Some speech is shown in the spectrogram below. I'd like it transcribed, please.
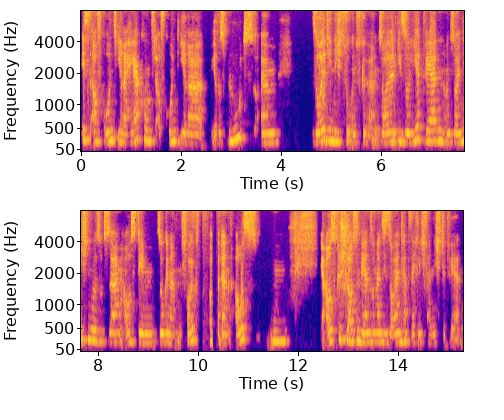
ist aufgrund ihrer Herkunft, aufgrund ihrer, ihres Bluts, ähm, soll die nicht zu uns gehören, soll isoliert werden und soll nicht nur sozusagen aus dem sogenannten Volkskörper dann aus, hm, ja, ausgeschlossen werden, sondern sie sollen tatsächlich vernichtet werden.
